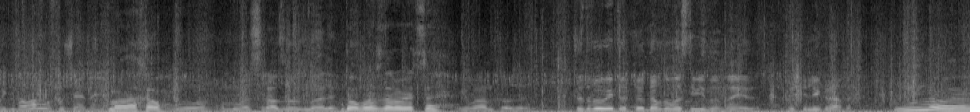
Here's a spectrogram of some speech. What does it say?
Вы не Малахов случайно, нет? Малахов. О, а мы вас сразу узнали. Доброго здоровья. И вам тоже. Что-то вы это, давно вас не видно на, это, на телеэкранах. Ну,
